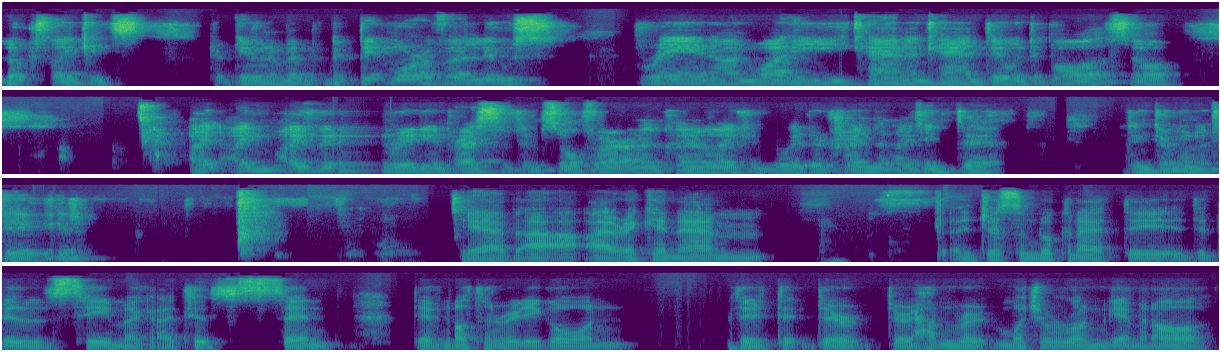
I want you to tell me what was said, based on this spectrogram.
looks like it's they're giving him a bit more of a loose rein on what he can and can't do with the ball. So I, i have been really impressed with him so far, and I'm kind of liking the way they're trending. I think they, I think they're going to take it. Yeah, I, I reckon. Um, just I'm looking at the the Bills team. Like I just saying, they have nothing really going they're they're they're having much of a run game at all.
